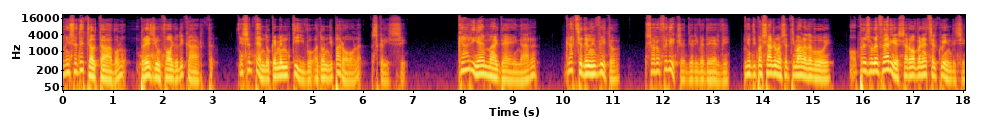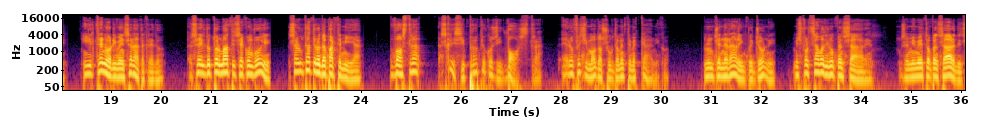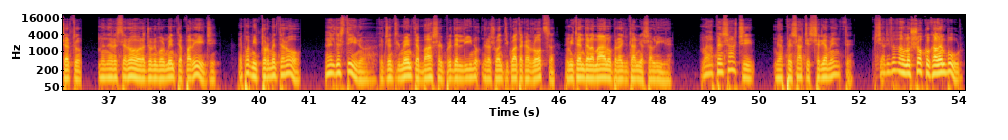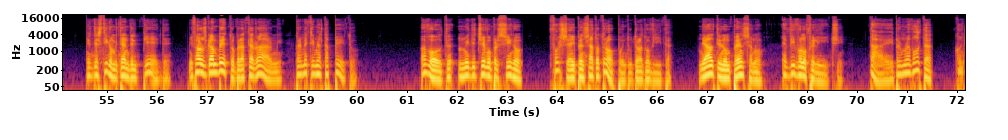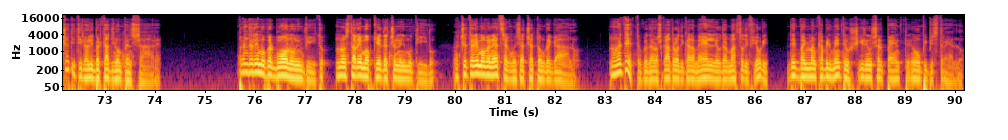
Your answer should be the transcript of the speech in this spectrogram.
Mi sedetti al tavolo, presi un foglio di carta e sentendo che mentivo ad ogni parola, scrissi. Cari Emma ed Einar, grazie dell'invito. Sarò felice di rivedervi e di passare una settimana da voi. Ho preso le ferie e sarò a Venezia il 15. Il treno arriva in serata, credo. Se il dottor Mattis è con voi, salutatelo da parte mia. Vostra, scrissi proprio così, vostra, e lo feci in modo assolutamente meccanico. In generale, in quei giorni, mi sforzavo di non pensare. Se mi metto a pensare, di certo me ne resterò ragionevolmente a Parigi e poi mi tormenterò. È il destino che gentilmente abbassa il predellino della sua antiquata carrozza e mi tende la mano per aiutarmi a salire. Ma a pensarci e a pensarci seriamente, si arrivava a uno sciocco calembour. Il destino mi tende il piede, mi fa lo sgambetto per atterrarmi, per mettermi al tappeto. A volte mi dicevo persino, forse hai pensato troppo in tutta la tua vita. Gli altri non pensano e vivono felici. Dai, per una volta concediti la libertà di non pensare. Prenderemo per buono l'invito, non staremo a chiedercene il motivo. Accetteremo Venezia come si accetta un regalo. Non è detto che dalla scatola di caramelle o dal mazzo di fiori debba immancabilmente uscire un serpente o un pipistrello.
